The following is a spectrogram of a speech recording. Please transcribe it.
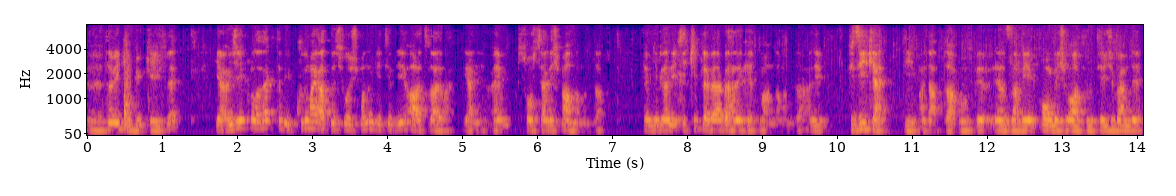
Ee, tabii ki büyük keyifle. Ya öncelikli olarak tabii kurum hayatında çalışmanın getirdiği artılar var. Yani hem sosyalleşme anlamında hem de bir hani ekiple beraber hareket etme anlamında. Hani fiziken diyeyim hani hatta bu en azından benim 15-16 yıllık tecrübemde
